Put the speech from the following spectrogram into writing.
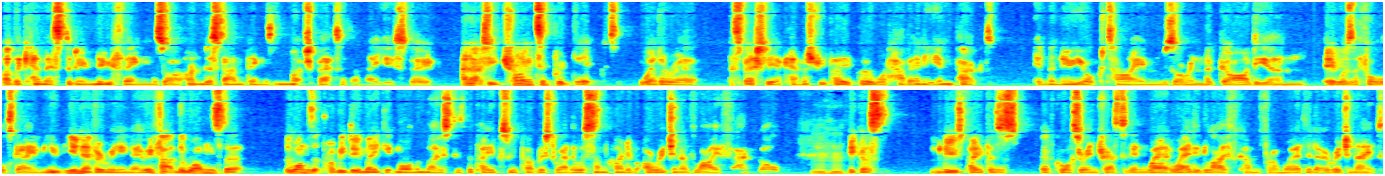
other chemists to do new things or understand things much better than they used to? And actually, trying to predict whether a, especially a chemistry paper would have any impact in the New York Times or in the Guardian, it was a fool's game. You you never really knew. In fact, the ones that the ones that probably do make it more than most is the papers we published where there was some kind of origin of life angle, mm-hmm. because newspapers, of course, are interested in where where did life come from, where did it originate.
